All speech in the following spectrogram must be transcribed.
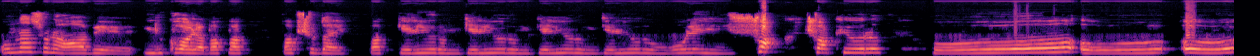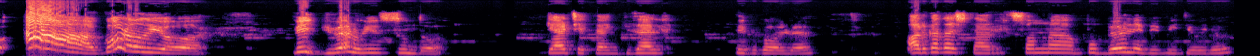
Ondan sonra abi İlkay'la bak bak bak şuradayım. Bak geliyorum geliyorum geliyorum geliyorum. Voley şak çakıyorum. Oo o o aa gol oluyor. Ve güven oyun sundu. Gerçekten güzel bir goldü. Arkadaşlar sonra bu böyle bir videoydu.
